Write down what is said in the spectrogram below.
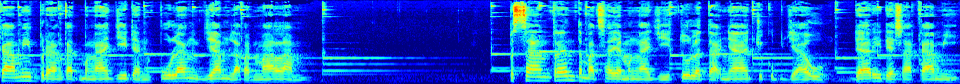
kami berangkat mengaji dan pulang jam 8 malam. Pesantren tempat saya mengaji itu letaknya cukup jauh dari desa kami.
